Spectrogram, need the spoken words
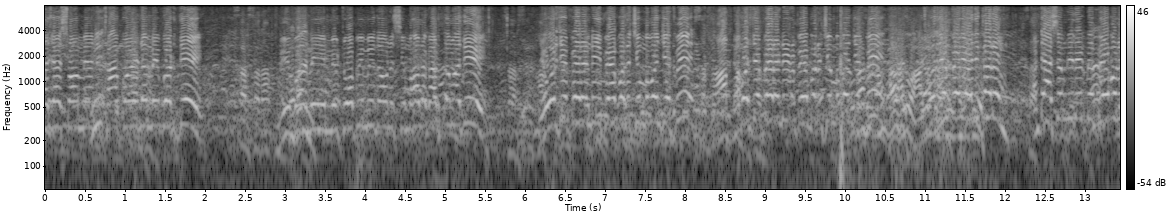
ప్రజాస్వామ్యాన్ని కాపాడడం మీ బర్ది మీ మీ మీ టోపీ మీద ఉన్న సింహాలకు అర్థం అది. ఎవరు చెప్పారండి ఈ పేపర్ చింపమని చెప్పి? ఎవరు చెప్పారండి పేపర్ చింపమని చెప్పి? ఎవరు చెప్పారు అధికారం? అంటే పేపర్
